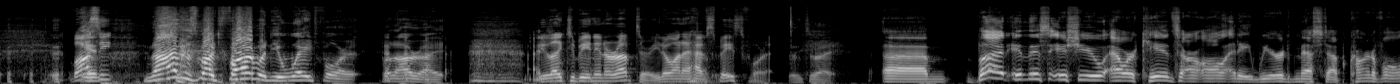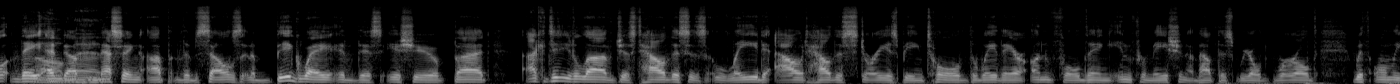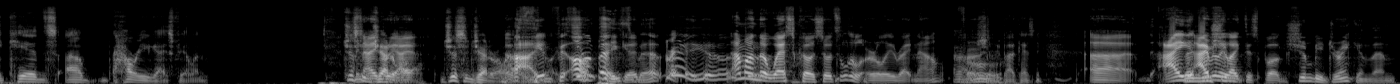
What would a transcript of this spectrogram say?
Bossy, Not as much fun when you wait for it, but all right. you like to be an interrupter. You don't want to have space for it. That's right. Um, but in this issue, our kids are all at a weird, messed up carnival. They Oh, end up man. messing up themselves in a big way in this issue. But I continue to love just how this is laid out, how this story is being told, the way they are unfolding information about this weird world with only kids. Uh, how are you guys feeling? Just I mean, in general. I- just in general. Uh, how I do you feel- feel? feel, oh, feeling pretty thanks, good. man. Great. Hey, you know, I'm on the West Coast, so it's a little early right now for Oh. early podcasting. Uh, I I really should- like this You book. shouldn't be drinking then.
